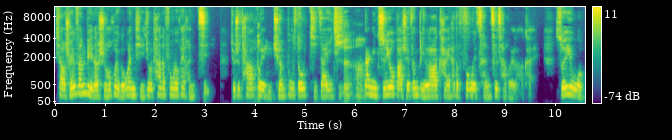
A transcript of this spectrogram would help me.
小水粉笔的时候会有个问题，就是它的风味会很挤，就是它会全部都挤在一起。是啊。但你只有把水粉笔拉开，它的风味层次才会拉开。所以我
